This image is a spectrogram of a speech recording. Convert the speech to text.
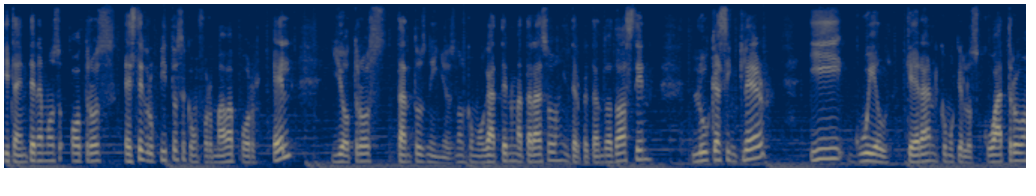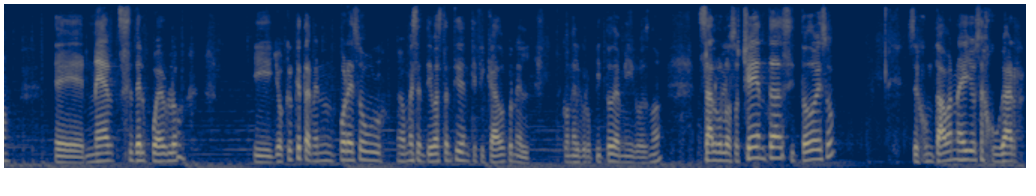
Y también tenemos otros, este grupito se conformaba por él y otros tantos niños, ¿no? Como Gaten Matarazo interpretando a Dustin, Lucas Sinclair y Will, que eran como que los cuatro eh, nerds del pueblo. Y yo creo que también por eso yo me sentí bastante identificado con el, con el grupito de amigos, ¿no? Salvo los ochentas y todo eso, se juntaban a ellos a jugar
